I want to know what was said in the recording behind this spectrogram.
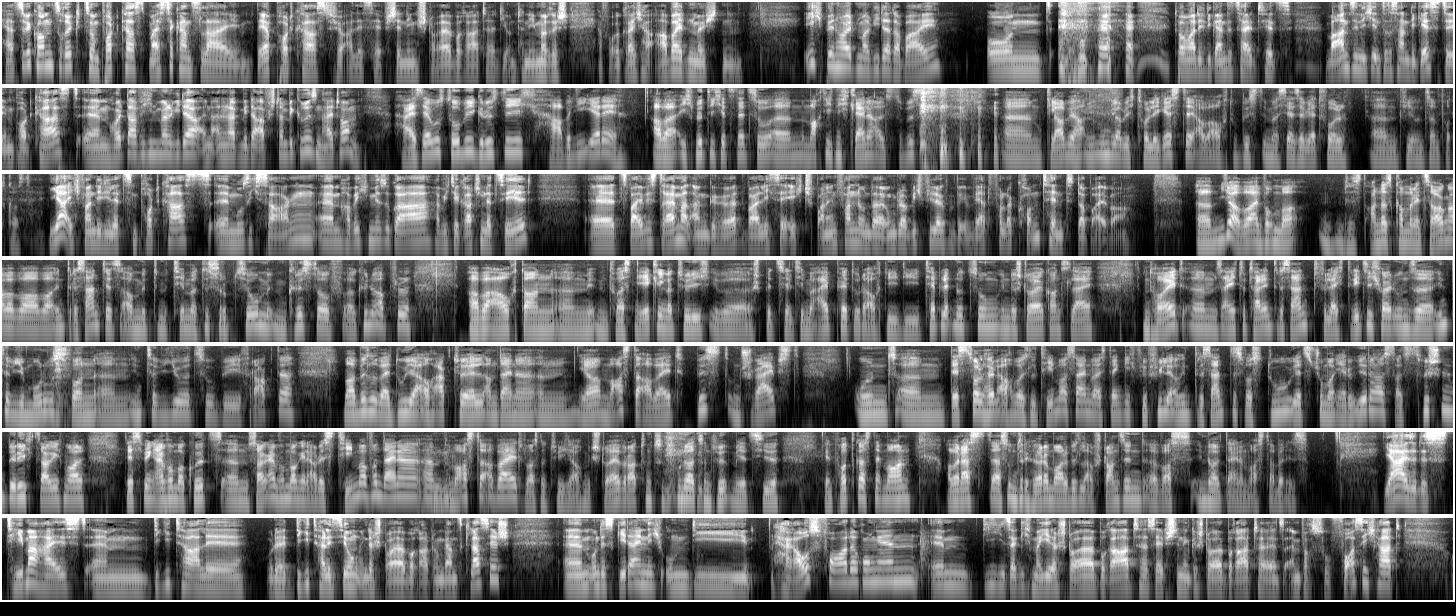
Herzlich willkommen zurück zum Podcast Meisterkanzlei, der Podcast für alle selbstständigen Steuerberater, die unternehmerisch erfolgreicher arbeiten möchten. Ich bin heute mal wieder dabei und Tom hatte die ganze Zeit jetzt wahnsinnig interessante Gäste im Podcast. Ähm, heute darf ich ihn mal wieder in eineinhalb Meter Abstand begrüßen. Hi Tom. Hi, Servus Tobi, grüß dich, habe die Ehre. Aber ich würde dich jetzt nicht so, ähm, mach dich nicht kleiner als du bist. ähm, klar, wir hatten unglaublich tolle Gäste, aber auch du bist immer sehr, sehr wertvoll ähm, für unseren Podcast. Ja, ich fand die letzten Podcasts, äh, muss ich sagen, ähm, habe ich mir sogar, habe ich dir gerade schon erzählt, äh, zwei bis dreimal angehört, weil ich sie echt spannend fand und da unglaublich viel wertvoller Content dabei war. Ähm, ja, war einfach mal, das ist anders kann man nicht sagen, aber war, war interessant jetzt auch mit, mit Thema Disruption mit dem Christoph äh, Kühnapfel aber auch dann äh, mit dem Thorsten Jäckel natürlich über speziell Thema iPad oder auch die, die Tablet-Nutzung in der Steuerkanzlei. Und heute ähm, ist eigentlich total interessant. Vielleicht dreht sich heute unser Interviewmodus von ähm, Interviewer zu Befragter mal ein bisschen, weil du ja auch aktuell an deiner ähm, ja, Masterarbeit bist und schreibst. Und ähm, das soll halt auch ein bisschen Thema sein, weil es, denke ich, für viele auch interessant ist, was du jetzt schon mal eruiert hast, als Zwischenbericht, sage ich mal. Deswegen einfach mal kurz, ähm, sag einfach mal genau das Thema von deiner ähm, mhm. Masterarbeit, was natürlich auch mit Steuerberatung zu tun hat, sonst würden wir jetzt hier den Podcast nicht machen. Aber dass, dass unsere Hörer mal ein bisschen auf Stand sind, äh, was Inhalt deiner Masterarbeit ist. Ja, also das Thema heißt ähm, digitale oder Digitalisierung in der Steuerberatung, ganz klassisch. Ähm, und es geht eigentlich um die Herausforderungen, ähm, die, sag ich mal, jeder Steuerberater, selbstständige Steuerberater jetzt einfach so vor sich hat.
